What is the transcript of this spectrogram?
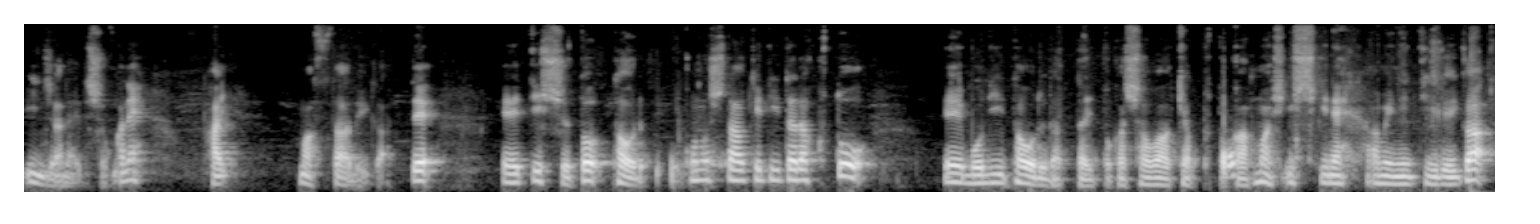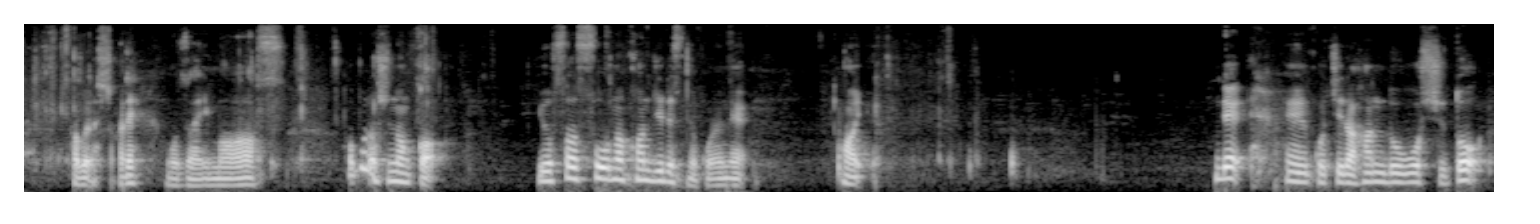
いいんじゃないでしょうかね。はい。マスター類があって、えティッシュとタオル。この下開けていただくと、えボディタオルだったりとか、シャワーキャップとか、まあ、一式ね、アメニティ類が歯ブラシとかね、ございます。歯ブラシなんか良さそうな感じですね、これね。はい。で、えこちらハンドウォッシュと、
